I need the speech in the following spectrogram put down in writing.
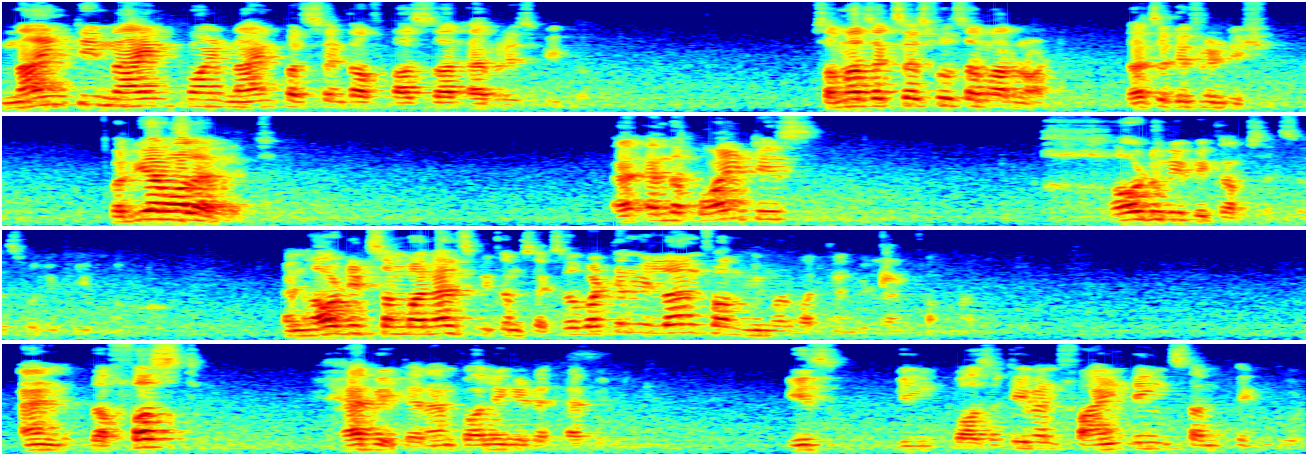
99.9% of us are average people. Some are successful, some are not. That's a different issue. But we are all average. And, and the point is, how do we become successful if you know? And how did someone else become successful? What can we learn from him or what can we learn from her? And the first habit, and I'm calling it a habit, is being positive and finding something good.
